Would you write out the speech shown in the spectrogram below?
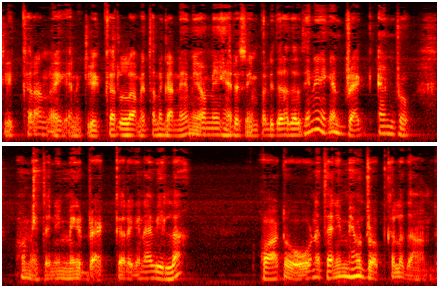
ක්ලික් කරන්න. ඒ කියන්නේ ක්ලික් කරලා මෙතන ගන්න මේ මේ හැර සිම්පල් විදිහට හදලා තියෙන. ඒක drag and drop. මම මෙතනින් මේක drag කරගෙන ඇවිල්ලා ඔයාට ඕන තැනින් මෙහෙම drop කරලා දාන්න.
